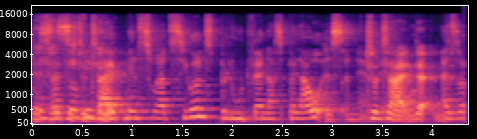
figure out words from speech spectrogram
das, das ist so wie bei Menstruationsblut, wenn das blau ist in der Total. Da, also,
